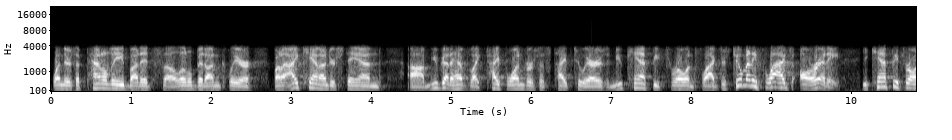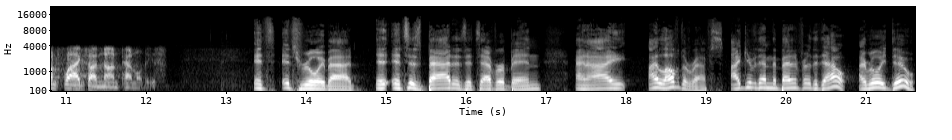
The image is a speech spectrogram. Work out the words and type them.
when there's a penalty, but it's a little bit unclear. But I can't understand. Um, you've got to have like type one versus type two errors, and you can't be throwing flags. There's too many flags already. You can't be throwing flags on non penalties. It's it's really bad. It, it's as bad as it's ever been, and I I love the refs. I give them the benefit of the doubt. I really do.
